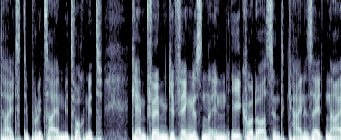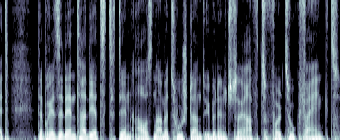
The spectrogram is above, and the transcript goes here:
teilt die Polizei am Mittwoch mit. Kämpfe in Gefängnissen in Ecuador sind keine Seltenheit. Der Präsident hat jetzt den Ausnahmezustand über den Strafvollzug verhängt.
